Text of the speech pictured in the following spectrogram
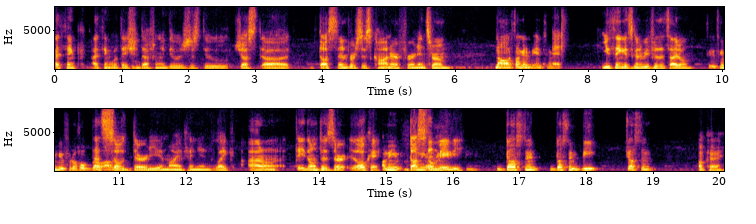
I think I think what they should definitely do is just do just uh Dustin versus Conor for an interim. No, it's not gonna be interim. Eh, You think it's gonna be for the title? It's gonna be for the whole belt. That's so dirty in my opinion. Like I don't they don't deserve okay. I mean, Dustin, I mean, okay, maybe. Dustin, Dustin beat Justin, Okay.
